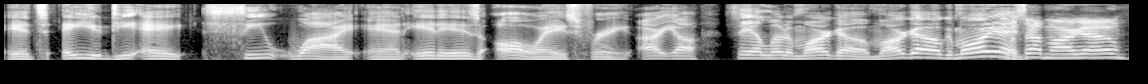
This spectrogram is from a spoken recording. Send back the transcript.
It's A U D A C Y, and it is always free. All right, y'all. Say hello to Margot. Margot, good morning. What's up, Margot?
